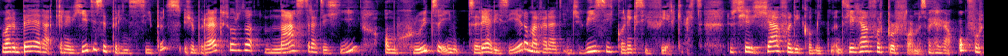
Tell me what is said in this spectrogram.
waarbij dat energetische principes gebruikt worden na strategie om groei te, te realiseren, maar vanuit intuïtie, connectie, veerkracht. Dus je gaat voor die commitment, je gaat voor performance, maar je gaat ook voor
